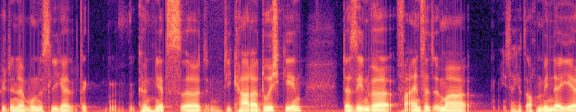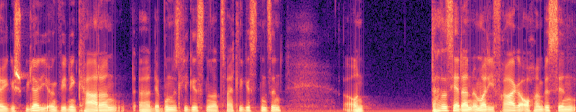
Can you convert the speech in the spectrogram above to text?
spielt in der Bundesliga. Wir könnten jetzt äh, die Kader durchgehen. Da sehen wir vereinzelt immer, ich sage jetzt auch minderjährige Spieler, die irgendwie in den Kadern äh, der Bundesligisten oder Zweitligisten sind. Und das ist ja dann immer die Frage auch ein bisschen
